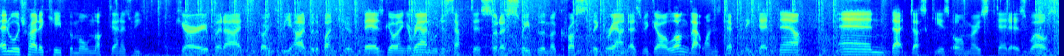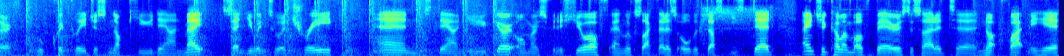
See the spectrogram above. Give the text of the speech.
And we'll try to keep them all knocked down as we go, but uh, it's going to be hard with a bunch of bears going around. We'll just have to sort of sweep them across the ground as we go along. That one's definitely dead now. And that Dusky is almost dead as well, so we'll quickly just knock you down, mate. Send you into a tree, and down you go. Almost finished you off, and looks like that is all the Duskies dead. Ancient Commonwealth Bear has decided to not fight me here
